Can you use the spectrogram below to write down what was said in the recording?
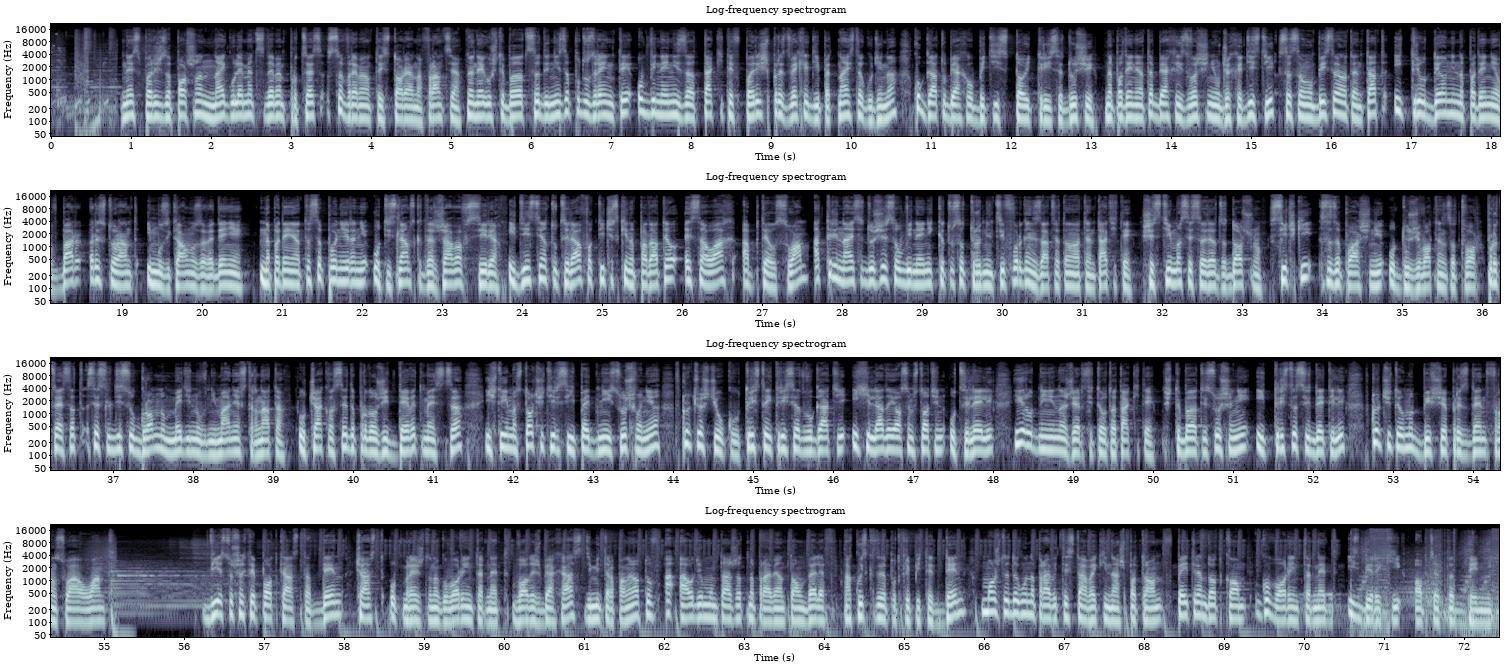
Днес в Париж започна най-големият съдебен процес в съвременната история на Франция. На него ще бъдат съдени за подозрените, обвинени за атаките в Париж през 2015 година, когато бяха убити 130 души. Нападенията бяха извършени от джахадисти с самоубийствен атентат и три отделни нападения в бар, ресторант и музикално заведение. Нападенията са планирани от Ислямска държава в Сирия. Единственият оцелял фактически нападател е Салах Абделслам, а 13 души са обвинени като сътрудници в организацията на атентатите. Шестима се съдят задочно. Всички са заплашени от доживотен затвор. Процесът се следи с огромно медийно внимание в страната. Очаква се да продължи 9 месеца и ще има 145 дни изслушвания, включващи около 330 адвокати и 1800 оцелели и роднини на жертвите от атаките. Ще бъдат бъдат изслушани и 300 свидетели, включително бившия президент Франсуа Оланд. Вие слушахте подкаста Ден, част от мрежата на Говори Интернет. Водещ бях аз, Димитър Панайотов, а аудиомонтажът направи Антон Велев. Ако искате да подкрепите Ден, можете да го направите ставайки наш патрон в patreon.com Говори Интернет, избирайки опцията Денник.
